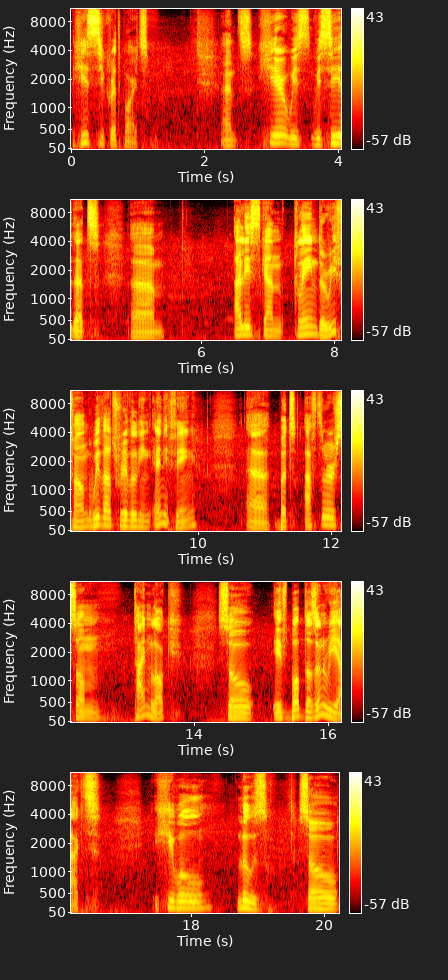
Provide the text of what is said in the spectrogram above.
his secret parts. And here we, we see that um, Alice can claim the refund without revealing anything, uh, but after some time lock, so if Bob doesn't react, he will lose. So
